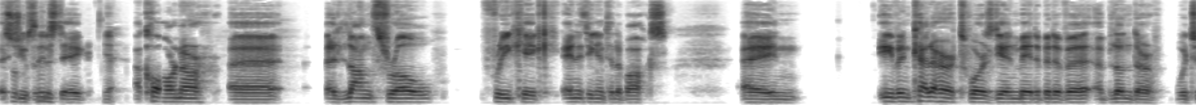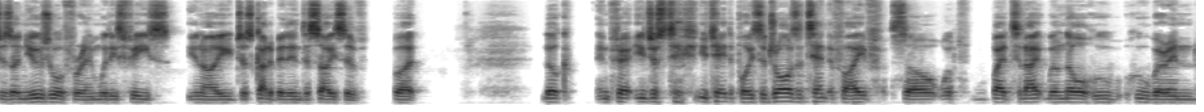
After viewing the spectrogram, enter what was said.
a stupid mistake, yeah. a corner, uh, a long throw, free kick, anything into the box. And even Kelleher towards the end made a bit of a, a, blunder, which is unusual for him with his feet. You know, he just got a bit indecisive. But look, in fact, you just you take the points. The draw is at ten to five, so we'll, by tonight we'll know who who we're in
